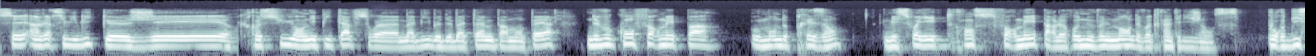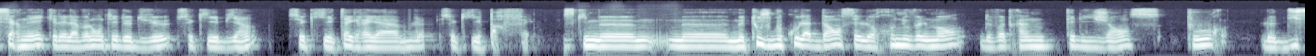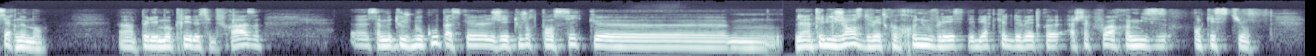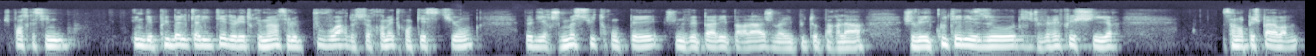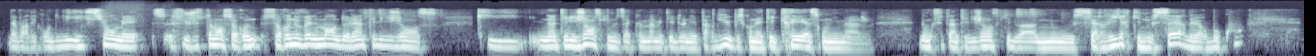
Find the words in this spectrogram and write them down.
c'est un verset biblique que j'ai reçu en épitaphe sur ma Bible de baptême par mon père. Ne vous conformez pas au monde présent, mais soyez transformés par le renouvellement de votre intelligence, pour discerner quelle est la volonté de Dieu, ce qui est bien, ce qui est agréable, ce qui est parfait. Ce qui me, me, touche beaucoup là-dedans, c'est le renouvellement de votre intelligence pour le discernement. Un peu les mots-clés de cette phrase. Euh, ça me touche beaucoup parce que j'ai toujours pensé que euh, l'intelligence devait être renouvelée, c'est-à-dire qu'elle devait être à chaque fois remise en question. Je pense que c'est une, des plus belles qualités de l'être humain, c'est le pouvoir de se remettre en question, de dire je me suis trompé, je ne vais pas aller par là, je vais aller plutôt par là, je vais écouter les autres, je vais réfléchir. Ça n'empêche pas d'avoir des convictions, mais justement ce renouvellement de l'intelligence, une intelligence qui nous a quand même été donnée par Dieu, puisqu'on a été créé à son image. Donc cette intelligence qui doit nous servir, qui nous sert d'ailleurs beaucoup,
